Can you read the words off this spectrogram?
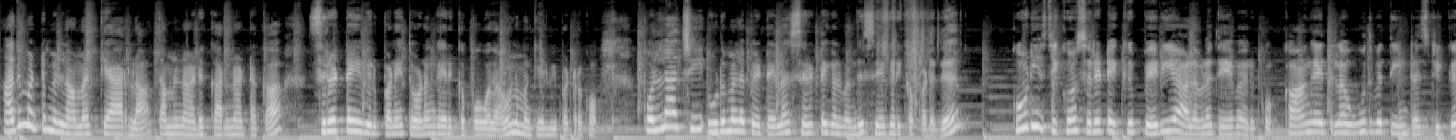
அது மட்டும் இல்லாமல் கேரளா தமிழ்நாடு கர்நாடகா சிரட்டை விற்பனை தொடங்க இருக்க போவதாகவும் நம்ம கேள்விப்பட்டிருக்கோம். பொள்ளாச்சி உடுமலைப்பேட்டையில் சிரட்டைகள் வந்து சேகரிக்கப்படுது. கூடிய சீக்கிரம் சிரட்டைக்கு பெரிய அளவில் தேவை இருக்கும். காங்கயத்தில் ஊதுபத்தி இண்டஸ்ட்ரிக்கு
